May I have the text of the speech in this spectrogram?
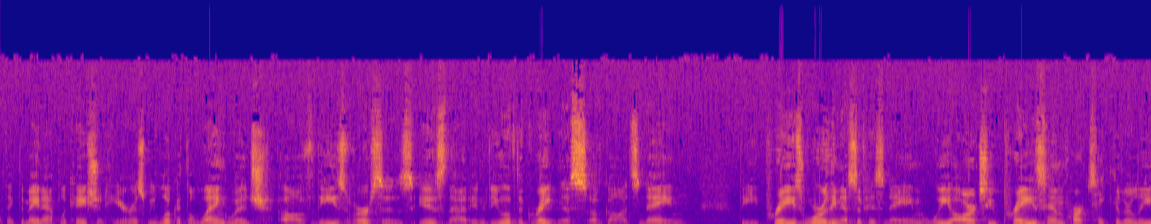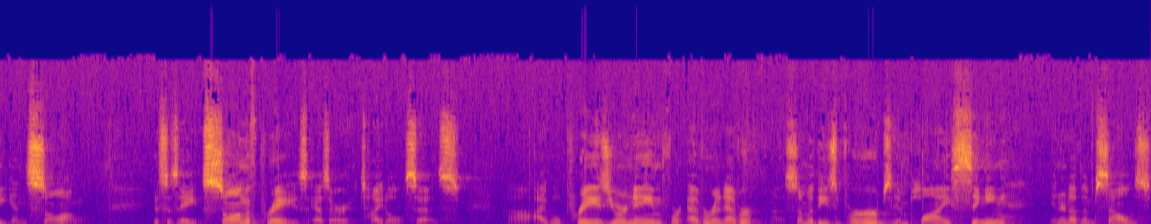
I think the main application here, as we look at the language of these verses, is that in view of the greatness of God's name, the praiseworthiness of his name, we are to praise him particularly in song. This is a song of praise, as our title says. Uh, I will praise your name forever and ever. Some of these verbs imply singing in and of themselves,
